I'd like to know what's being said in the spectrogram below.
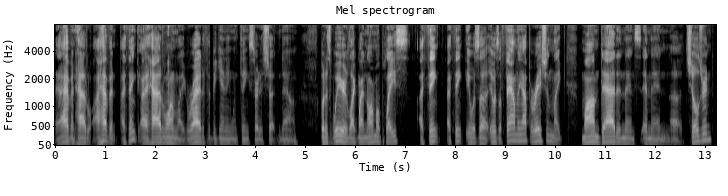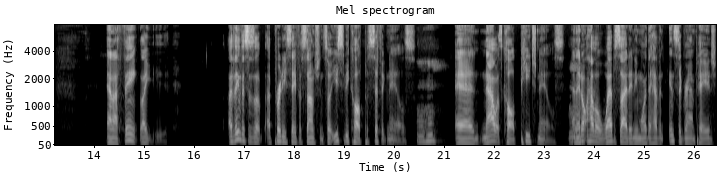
I haven't had. I haven't. I think I had one like right at the beginning when things started shutting down. But it's weird. Like my normal place, I think. I think it was a. It was a family operation, like mom, dad, and then and then uh, children. And I think like. I think this is a, a pretty safe assumption. So it used to be called Pacific Nails, Mm-hmm. and now it's called Peach Nails. And they Mm. don't have a website anymore. They have an Instagram page,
